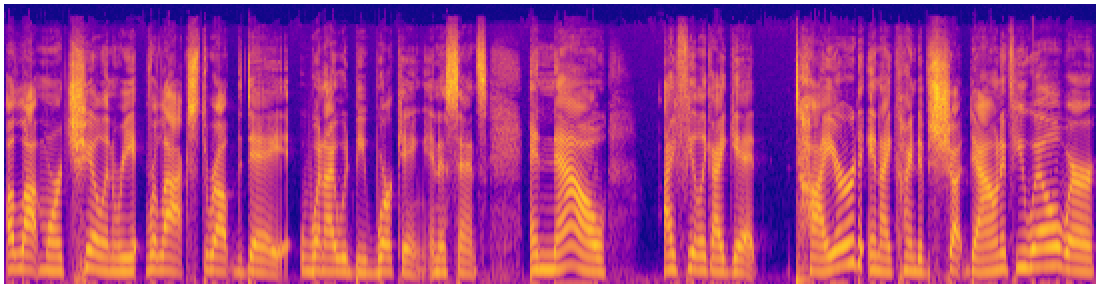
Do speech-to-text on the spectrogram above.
a lot more chill and re- relaxed throughout the day when I would be working in a sense. And now I feel like I get tired and I kind of shut down, if you will, where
